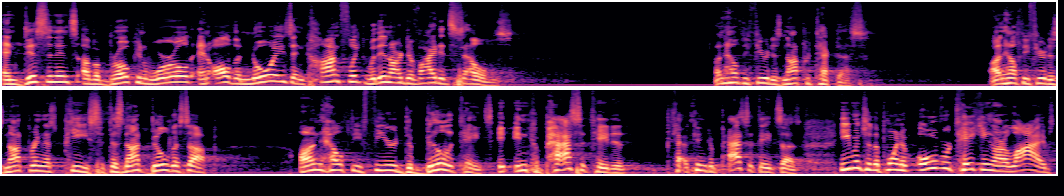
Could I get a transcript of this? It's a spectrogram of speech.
and dissonance of a broken world and all the noise and conflict within our divided selves. Unhealthy fear does not protect us. Unhealthy fear does not bring us peace. It does not build us up. Unhealthy fear debilitates, it incapacitated, incapacitates us, even to the point of overtaking our lives,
